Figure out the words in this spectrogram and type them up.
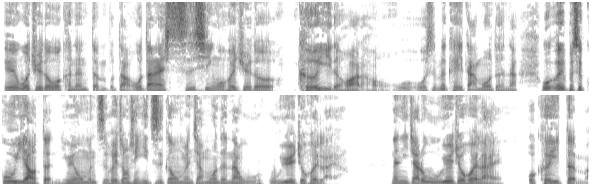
因为我觉得我可能等不到。我当然私心我会觉得可以的话啦吼，我我是不是可以打莫德纳？我我也不是故意要等，因为我们指挥中心一直跟我们讲莫德纳五五月就会来啊。那你假如五月就会来，我可以等嘛？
